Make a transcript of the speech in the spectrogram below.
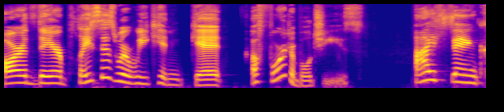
Are there places where we can get affordable cheese? I think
